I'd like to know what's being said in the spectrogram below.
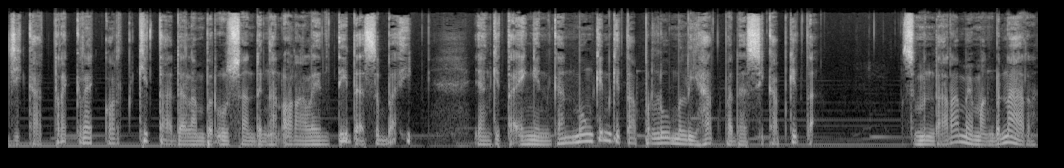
jika track record kita dalam berurusan dengan orang lain tidak sebaik yang kita inginkan, mungkin kita perlu melihat pada sikap kita. Sementara memang benar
